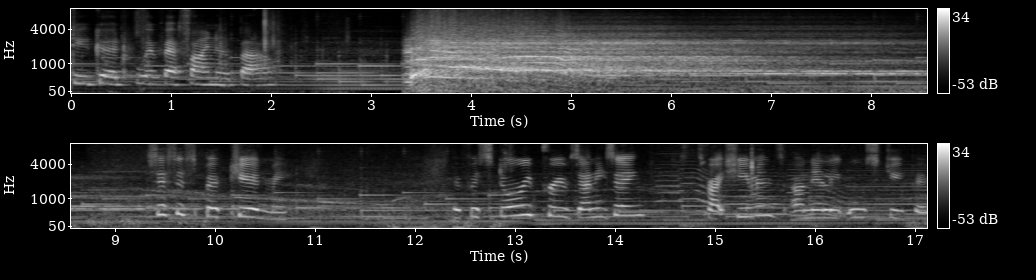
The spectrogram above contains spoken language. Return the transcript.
do good with their final bow. Sissipa cured me. If this story proves anything, it's that humans are nearly all stupid,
